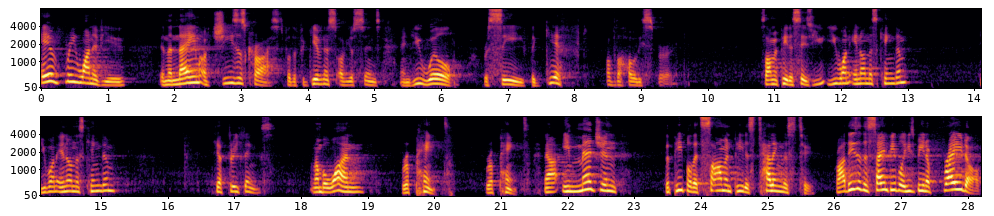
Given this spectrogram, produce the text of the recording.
every one of you in the name of Jesus Christ for the forgiveness of your sins, and you will receive the gift of the Holy Spirit. Simon Peter says, You, you want in on this kingdom? You want in on this kingdom? Here are three things. Number one, repent. Repent. Now, imagine the people that Simon Peter's telling this to, right? These are the same people he's been afraid of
